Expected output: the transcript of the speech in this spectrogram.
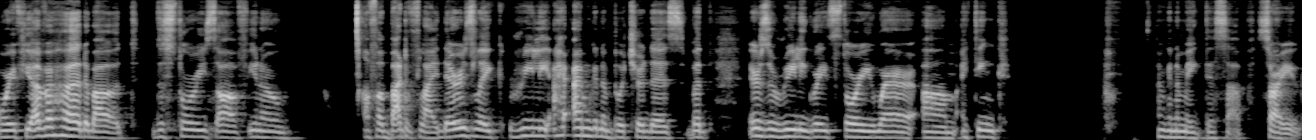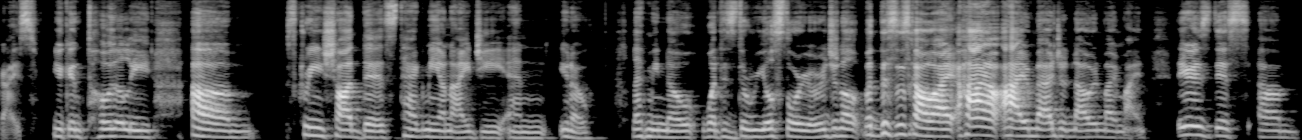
or if you ever heard about the stories of you know of a butterfly. There is like really, I, am gonna butcher this, but there's a really great story where um, I think I'm gonna make this up. Sorry, you guys. You can totally um, screenshot this, tag me on IG, and you know, let me know what is the real story original. But this is how I how I imagine now in my mind. There is this um,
